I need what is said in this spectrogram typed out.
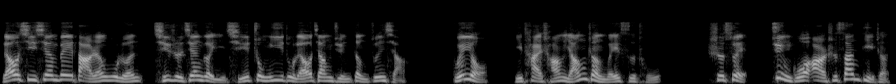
辽西鲜卑大人乌伦其至兼各以其众一度辽将军邓尊祥。癸酉，以太常杨正为司徒。是岁，郡国二十三地震。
